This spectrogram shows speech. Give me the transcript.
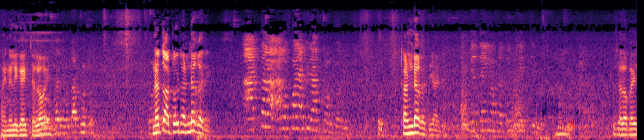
ફાઇનલી ગાઈસ ચલો ન તો આ થોડી ઠંડક હતી. ઠંડક હતી આજે. ચાલો કઈ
